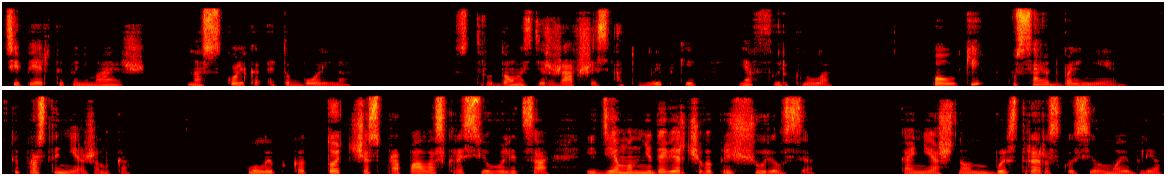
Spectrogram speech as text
Теперь ты понимаешь, насколько это больно. С трудом сдержавшись от улыбки, я фыркнула. Пауки кусают больнее. Ты просто неженка. Улыбка тотчас пропала с красивого лица, и демон недоверчиво прищурился. Конечно, он быстро раскусил мой блеф,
